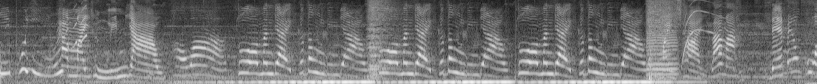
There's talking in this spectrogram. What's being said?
มีผู้หญิงทำไมถึงลิ้นยาว เพราะว่า ตัวมันใหญ่ก็ต้องดินยาว ตัวมันใหญ่ก็ต้องดินยาว ตัวมันใหญ่ก็ต้องดินยาว ไม่ใช่ล่ามา เดนไม่ต้องกลัว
